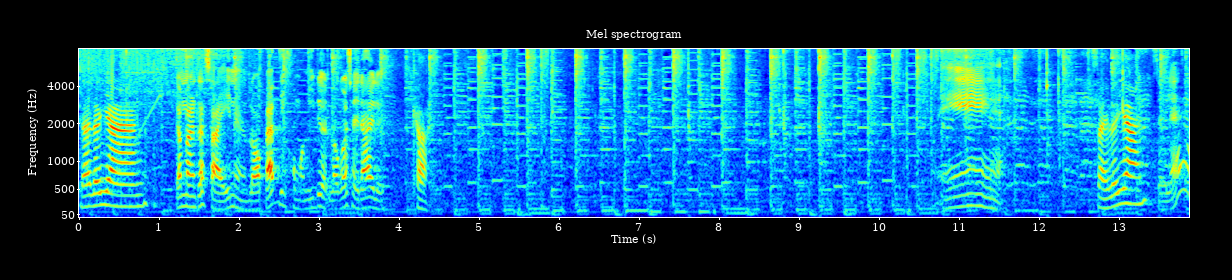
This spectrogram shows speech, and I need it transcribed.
ได้แล้วยังกำลังจะใส่เนี่ยรอแป๊บนึงของมามีเดือดเราก็ใช้ได้เลย ค่ะ นี่ใส่แล้วยัง ใส่แล้ว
